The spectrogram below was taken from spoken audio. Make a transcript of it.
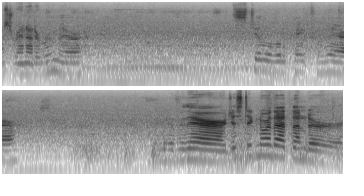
almost ran out of room there. Steal a little paint from there. Right over there. Just ignore that thunder.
